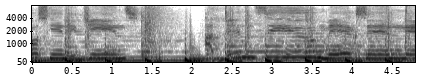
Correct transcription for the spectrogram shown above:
Your skinny jeans. I didn't see you mixing in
